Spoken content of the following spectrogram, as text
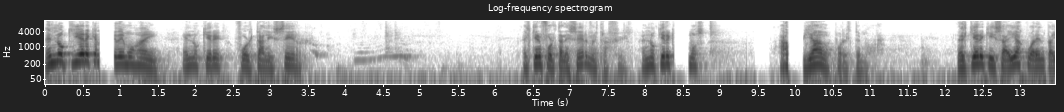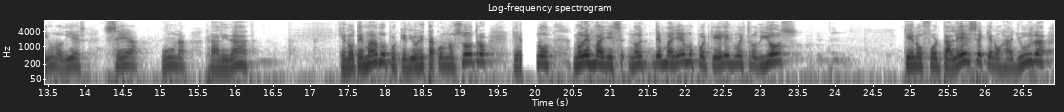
Él no quiere que nos quedemos ahí. Él nos quiere fortalecer. Él quiere fortalecer nuestra fe. Él no quiere que estemos agobiados por el temor. Él quiere que Isaías 41:10 sea una realidad. Que no temamos porque Dios está con nosotros, que no, desmayemos porque Él es nuestro Dios, que nos fortalece, que nos ayuda,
